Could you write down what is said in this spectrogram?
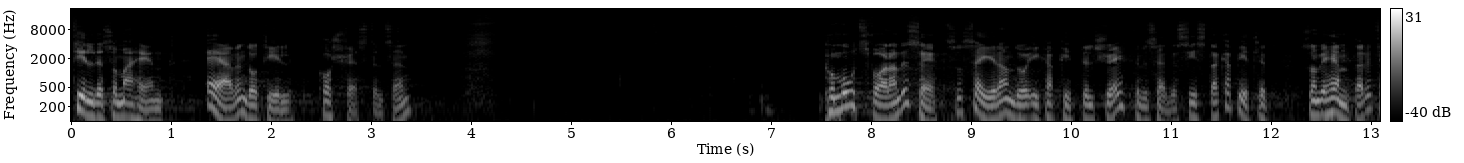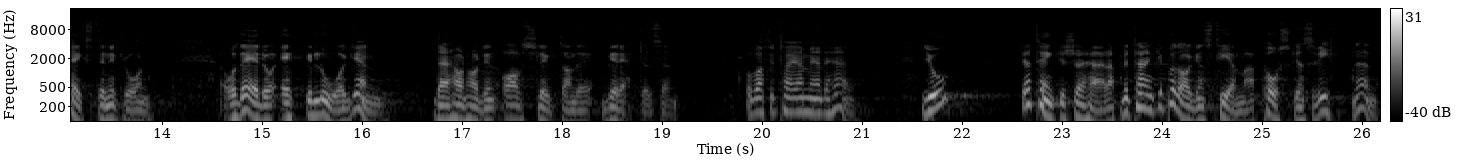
till det som har hänt även då till korsfästelsen. På motsvarande sätt så säger han då i kapitel 21, det vill säga det sista kapitlet som vi hämtade texten ifrån, och det är då epilogen, där han har den avslutande berättelsen. Och varför tar jag med det här? Jo, jag tänker så här att med tanke på dagens tema, påskens vittnen,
